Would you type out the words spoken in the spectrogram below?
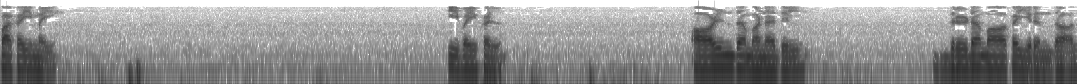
பகைமை இவைகள் ஆழ்ந்த மனதில் திருடமாக இருந்தால்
